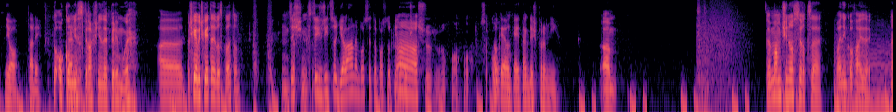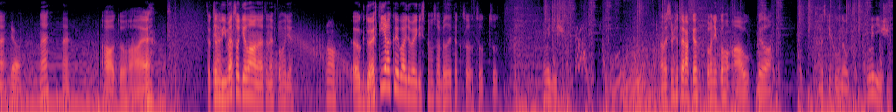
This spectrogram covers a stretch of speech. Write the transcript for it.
Jo, tady. To oko Ten- mě strašně deprimuje. Uh, Počkej, počkej, tady byl skeleton. Hm, chceš, chceš říct, co dělá, nebo si to postupně No, naučíš? já si, jako, se OK, kouknu. OK, tak jdeš první. Um, to je mamčino srdce. Binding of Isaac. Ne? Jo. Ne? Ne. A to je. Tak ten Jen víme, tak- co dělá, ne? Ten je v pohodě. No, Eh, Kdo je v té rakvi, by the way, když jsme ho zabili, tak co, co, co? uvidíš. A myslím, že ta rakev pro někoho au byla. Jsem nestihl uhnout. Uvidíš.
